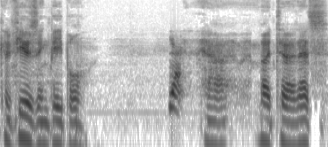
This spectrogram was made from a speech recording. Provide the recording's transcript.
confusing people. Yes. Uh, but uh, that's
